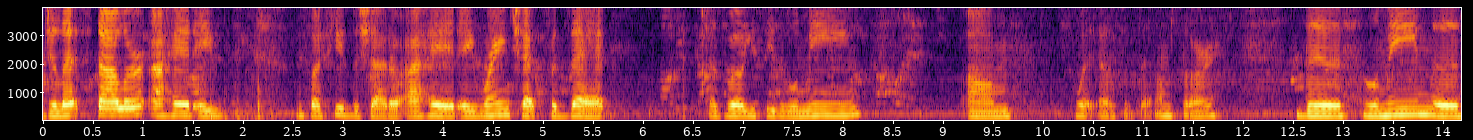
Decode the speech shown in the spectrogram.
Gillette Styler. I had a, I'm sorry, excuse the shadow. I had a rain check for that as well. You see the Lamine. Um, what else is that? I'm sorry the Lamine, the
